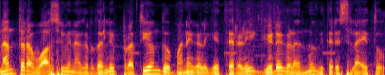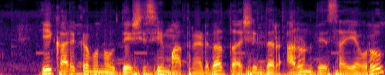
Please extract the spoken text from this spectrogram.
ನಂತರ ವಾಸುವಿನಗರದಲ್ಲಿ ಪ್ರತಿಯೊಂದು ಮನೆಗಳಿಗೆ ತೆರಳಿ ಗಿಡಗಳನ್ನು ವಿತರಿಸಲಾಯಿತು. ಈ ಕಾರ್ಯಕ್ರಮವನ್ನು ಉದ್ದೇಶಿಸಿ ಮಾತನಾಡಿದ ತಹಶೀಲ್ದಾರ್ ಅರುಣ್ ದೇಸಾಯಿ ಅವರು,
